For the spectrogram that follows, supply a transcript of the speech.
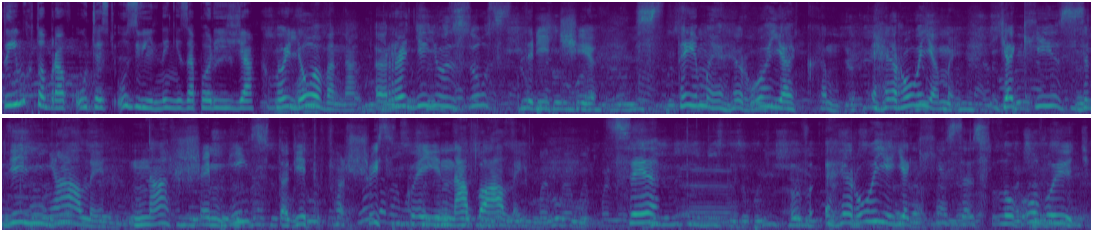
тим, хто брав участь у звільненні Запоріжжя. хвильована, радію зустрічі з тими героями, які звільняли наше місто від фашистської навали. Це в- герої, які заслуговують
